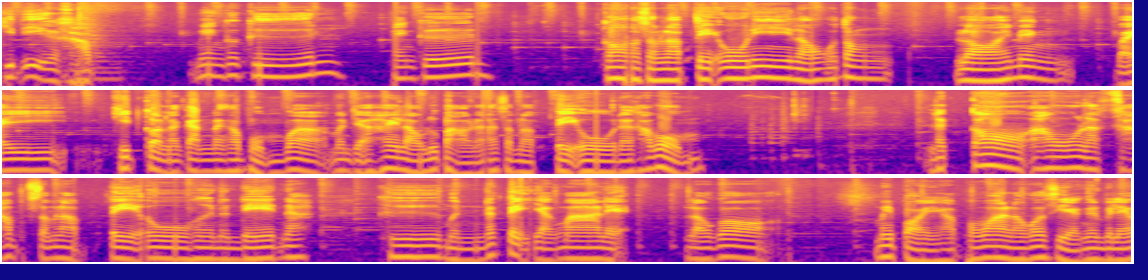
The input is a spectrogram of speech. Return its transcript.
คิดอีกครับ แม่งก็เกิน แพงเกิน ก็สำหรับเตโอนี่เราก็ต้อง รอให้แม่งไปคิดก่อนละกันนะครับ ผมว่ามันจะให้เราหรือเปล่านะสำหรับเตโอนะครับผม แล้วก็เอาละครับสำหรับเตโอเฮอร์นันเดสนะ คือเหมือนนักเตะอยากมาแหละ เราก็ไม่ปล่อยครับ เพราะว่าเราก็เสียเงินไปแล้ว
